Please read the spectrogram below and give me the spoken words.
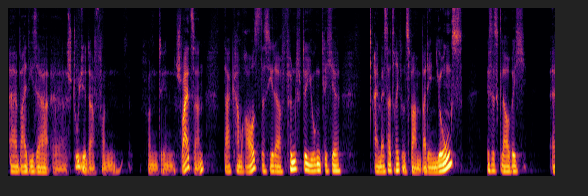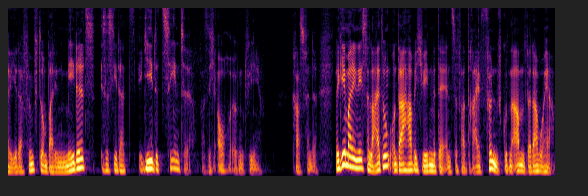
äh, bei dieser äh, Studie da von, von den Schweizern, da kam raus, dass jeder fünfte Jugendliche ein Messer trägt. Und zwar bei den Jungs ist es, glaube ich, äh, jeder fünfte und bei den Mädels ist es jeder, jede zehnte, was ich auch irgendwie krass finde. Wir gehen mal in die nächste Leitung und da habe ich wen mit der Endziffer 35. Guten Abend, wer da woher?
